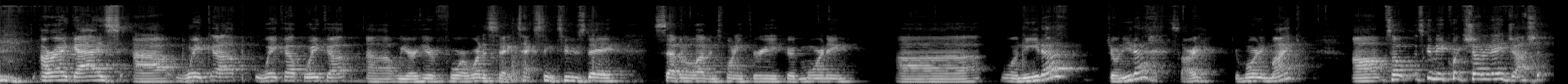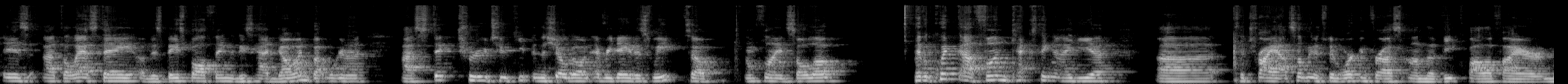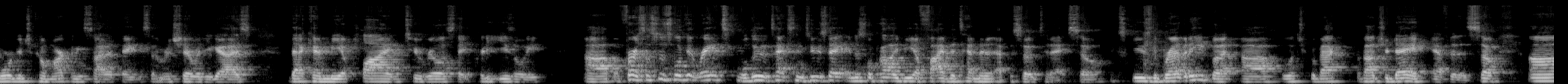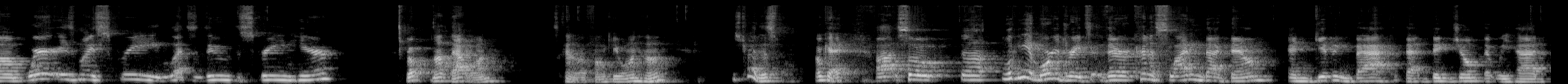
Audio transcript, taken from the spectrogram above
All right, guys, uh, wake up, wake up, wake up. Uh, we are here for what is it? Texting Tuesday, 7 11 23. Good morning, uh, Juanita, Jonita. Sorry. Good morning, Mike. Um, so it's going to be a quick show today. Josh is at the last day of this baseball thing that he's had going, but we're going to uh, stick true to keeping the show going every day this week. So I'm flying solo. I have a quick, uh, fun texting idea uh, to try out something that's been working for us on the V qualifier mortgage co-marketing side of things. That I'm going to share with you guys that can be applied to real estate pretty easily. Uh, but first, let's just look at rates. We'll do the texting Tuesday, and this will probably be a five to 10 minute episode today. So, excuse the brevity, but uh, we'll let you go back about your day after this. So, um, where is my screen? Let's do the screen here. Oh, not that one. It's kind of a funky one, huh? Let's try this one. Okay. Uh, so, uh, looking at mortgage rates, they're kind of sliding back down and giving back that big jump that we had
